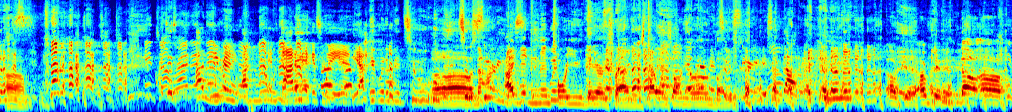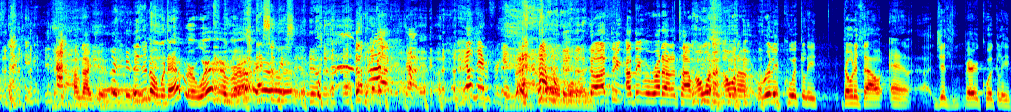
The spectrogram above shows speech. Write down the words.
Um, he jumped right in I there. knew, I knew It's got to make its way in. Yeah. it would have been too, Uh, too serious. I didn't mentor you there, Travis. That one's on It your would own, have been buddy. too serious without it. I'm kidding. I'm kidding. No, um, He's not kidding. I'm not kidding. And, you know, whenever, wherever. I- That's submission. got it, got it. He'll never forget that. no, I think I think we're running out of time. I wanna I wanna really quickly throw this out and uh, just very quickly.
